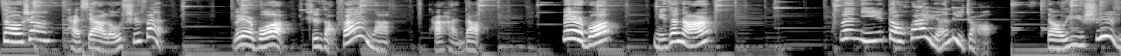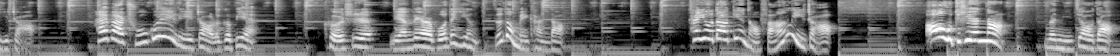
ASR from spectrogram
早上，他下楼吃饭。威尔伯吃早饭了。他喊道：“威尔伯，你在哪儿？”温妮到花园里找，到浴室里找，还把橱柜里找了个遍，可是连威尔伯的影子都没看到。他又到电脑房里找。哦，天哪！温妮叫道：“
